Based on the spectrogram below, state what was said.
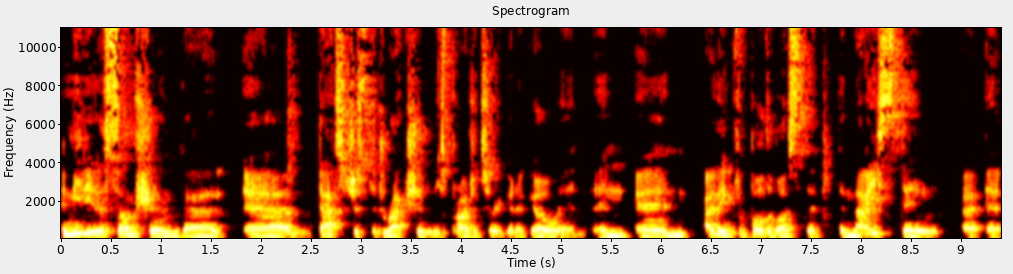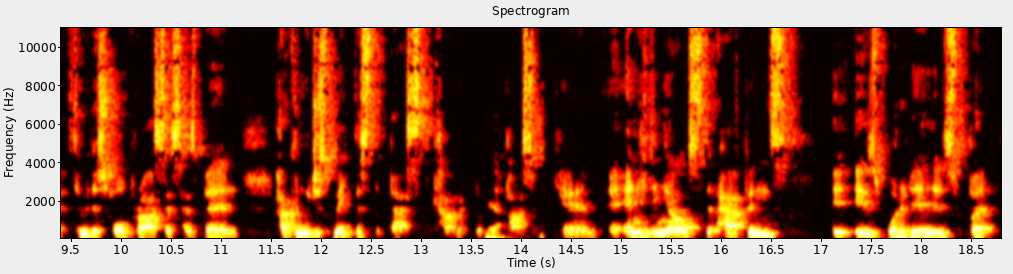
immediate assumption that um, that's just the direction these projects are going to go in. And and I think for both of us, the the nice thing uh, uh, through this whole process has been how can we just make this the best comic book yeah. we possibly can. Anything else that happens is what it is, but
